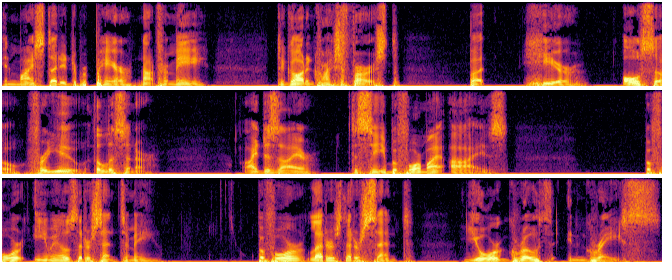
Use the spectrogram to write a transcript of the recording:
in my study to prepare, not for me, to God in Christ first, but here also for you, the listener. I desire to see before my eyes, before emails that are sent to me, before letters that are sent, your growth in grace.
